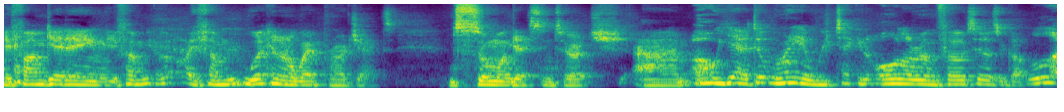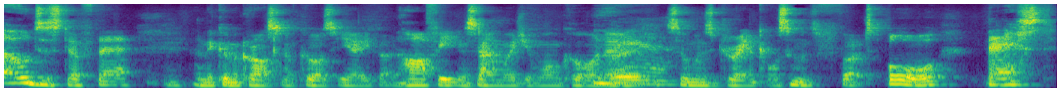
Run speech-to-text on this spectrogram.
If I'm getting, if I'm, if I'm working on a web project and someone gets in touch, um, oh yeah, don't worry, we've taken all our own photos, we've got loads of stuff there, and they come across, and of course, you know, you've got a half-eaten sandwich in one corner, Yeah. someone's drink or someone's foot, or best.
